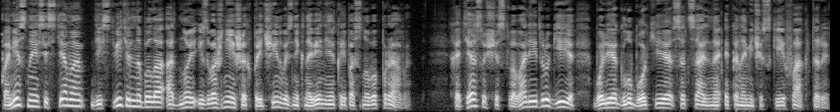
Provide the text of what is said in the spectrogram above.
Поместная система действительно была одной из важнейших причин возникновения крепостного права, хотя существовали и другие, более глубокие социально-экономические факторы,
